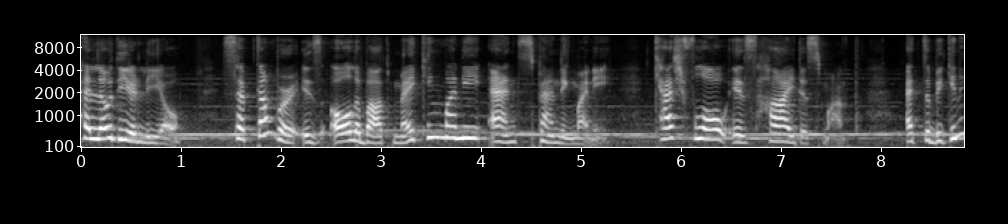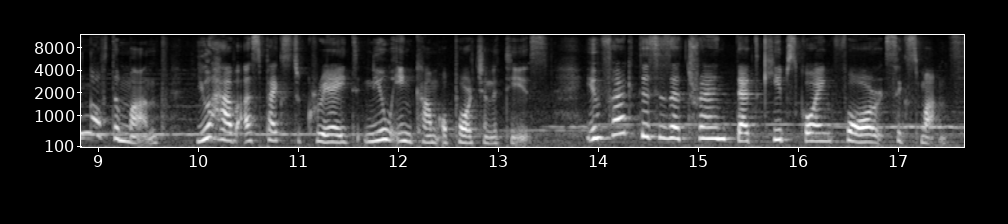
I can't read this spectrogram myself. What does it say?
Hello dear Leo. September is all about making money and spending money. Cash flow is high this month. At the beginning of the month, you have aspects to create new income opportunities. In fact, this is a trend that keeps going for six months.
